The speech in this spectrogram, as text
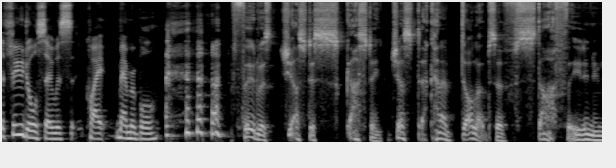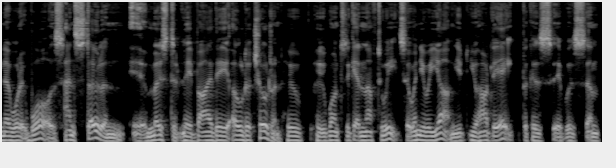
The food also was quite memorable. food was just disgusting, just kind of dollops of stuff that you didn't even know what it was, and stolen mostly by the older children who, who wanted to get enough to eat. So when you were young, you, you hardly ate because it was um,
